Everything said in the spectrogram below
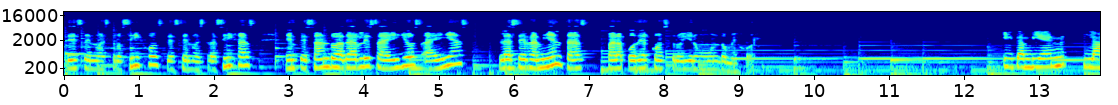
desde nuestros hijos, desde nuestras hijas, empezando a darles a ellos, a ellas, las herramientas para poder construir un mundo mejor. Y también la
